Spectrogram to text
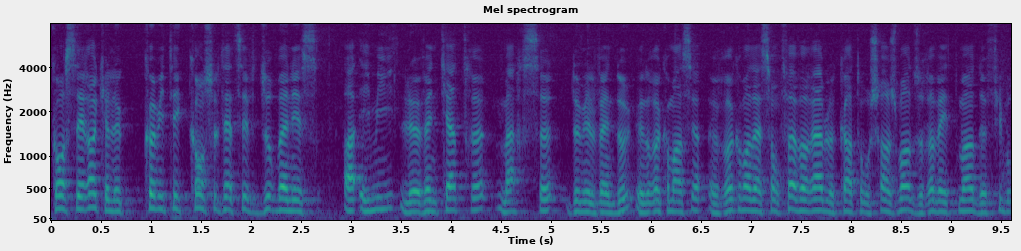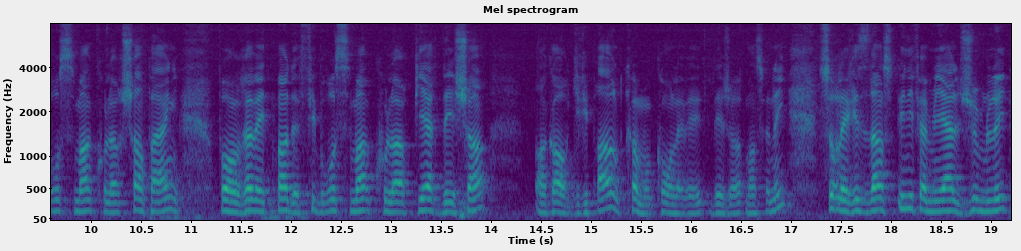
Considérant que le comité consultatif d'urbanisme a émis le 24 mars 2022 une recommandation, favorable quant au changement du revêtement de fibrociment couleur champagne pour un revêtement de fibrociment couleur pierre des champs encore gris comme on l'avait déjà mentionné, sur les résidences unifamiliales jumelées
